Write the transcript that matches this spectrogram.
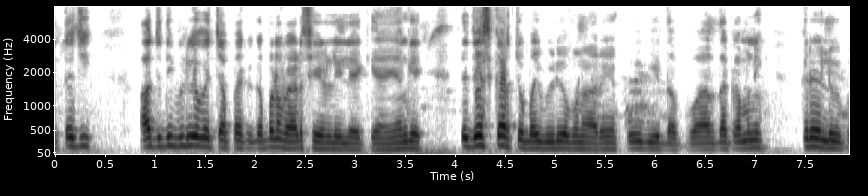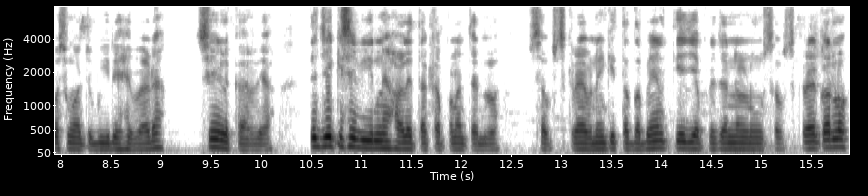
ਤੇ ਜੀ। ਅੱਜ ਦੀ ਵੀਡੀਓ ਵਿੱਚ ਆਪਾਂ ਇੱਕ ਗੱਬਣ ਵੈੜ ਸੇਲ ਲਈ ਲੈ ਕੇ ਆਏ ਆਂਗੇ ਤੇ ਜਿਸ ਘਰ ਚੋਂ ਬਾਈ ਵੀਡੀਓ ਬਣਾ ਰਹੇ ਆ ਕੋਈ ਵੀਰ ਦਾ ਵਪਾਰ ਦਾ ਕੰਮ ਨਹੀਂ। ਘਰੇਲੂ ਪਸ਼ੂਆਂ ਚ ਵੀਰ ਇਹ ਵੈੜ ਸੇਲ ਕਰ ਰਿਹਾ। ਤੇ ਜੇ ਕਿਸੇ ਵੀਰ ਨੇ ਹਾਲੇ ਤੱਕ ਆਪਣਾ ਚੈਨਲ ਸਬਸਕ੍ਰਾਈਬ ਨਹੀਂ ਕੀਤਾ ਤਾਂ ਬੇਨਤੀ ਹੈ ਜੀ ਆਪਣੇ ਚੈਨਲ ਨੂੰ ਸਬਸਕ੍ਰਾਈਬ ਕਰ ਲਓ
